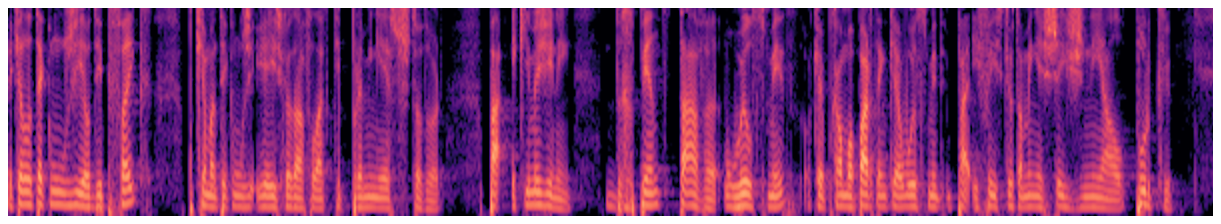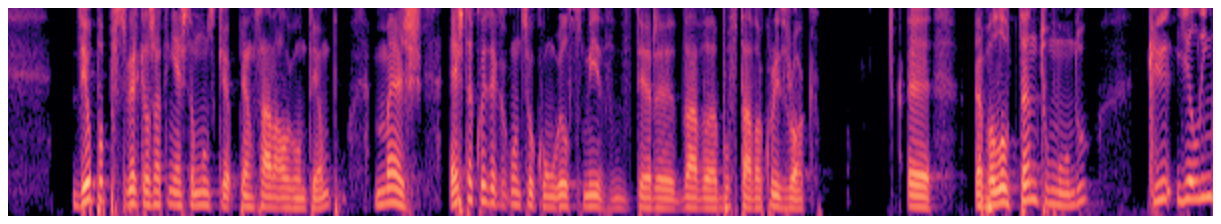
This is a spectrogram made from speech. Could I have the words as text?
aquela tecnologia é o deepfake, porque é uma tecnologia, é isso que eu estava a falar, que tipo, para mim é assustador. Pá, é que imaginem, de repente estava o Will Smith, ok? Porque há uma parte em que é o Will Smith, pá, e foi isso que eu também achei genial, porque deu para perceber que ele já tinha esta música pensada há algum tempo, mas esta coisa que aconteceu com o Will Smith de ter eh, dado a bufetada ao Chris Rock uh, abalou tanto o mundo que ele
